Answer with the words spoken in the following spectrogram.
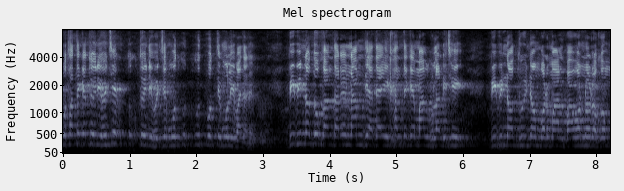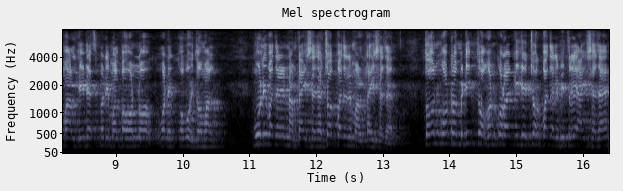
কোথা থেকে তৈরি হয়েছে তৈরি হয়েছে উৎপত্তি বাজারে বিভিন্ন দোকানদারের নাম দেওয়া দেয়, এখান থেকে মালগুলা নিচ্ছি বিভিন্ন দুই নম্বর মাল বা অন্য রকম মাল ডেড এক্সপায়ারি মাল বা অন্য অনেক অবৈধ মাল। মৌলিবাজারের নামটা আইসা যায়, চকবাজারের মালটা আইসা যায়। তখন অটোমেটিক তখন করা কি যে চকবাজারের ভিতরে আইসা যায়।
